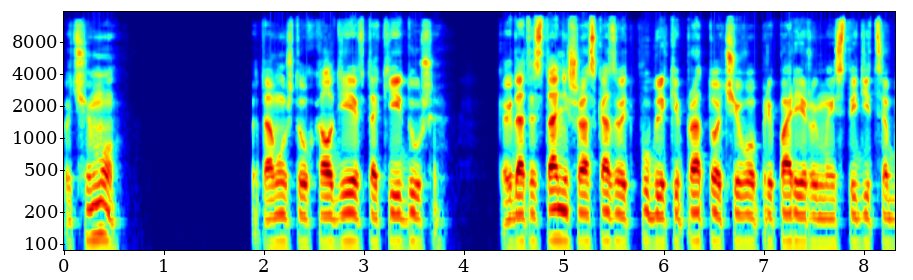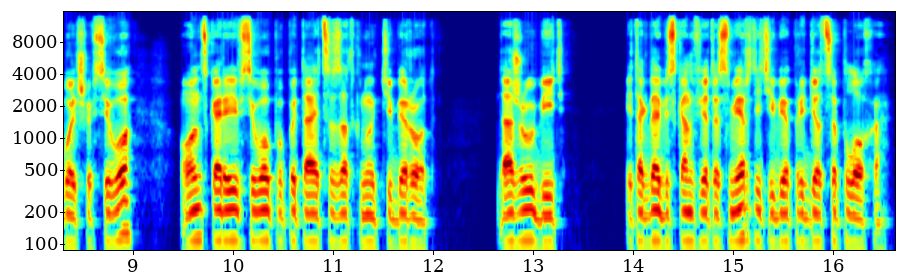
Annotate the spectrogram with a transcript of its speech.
Почему? Потому что у халдеев такие души. Когда ты станешь рассказывать публике про то, чего препарируемый стыдится больше всего, он, скорее всего, попытается заткнуть тебе рот. Даже убить. И тогда без конфеты смерти тебе придется плохо.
